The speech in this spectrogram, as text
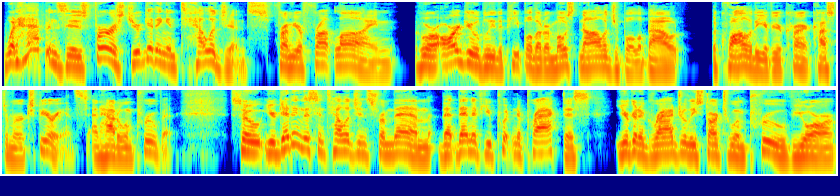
what happens is first you're getting intelligence from your front line, who are arguably the people that are most knowledgeable about the quality of your current customer experience and how to improve it. So you're getting this intelligence from them that then if you put into practice, you're going to gradually start to improve your,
